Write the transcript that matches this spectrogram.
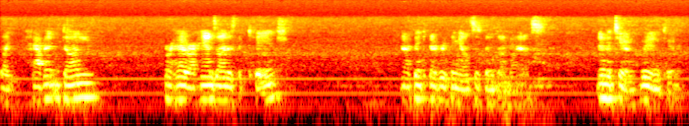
like haven't done or had our hands on is the cage, and I think everything else has been done by us. And the tune, we didn't tune it.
